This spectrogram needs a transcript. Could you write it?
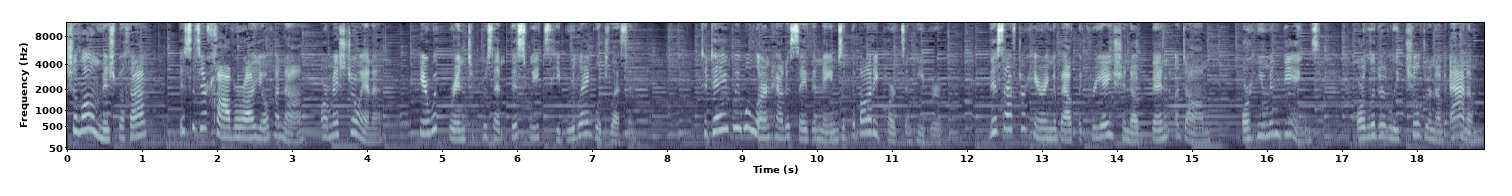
Shalom, Mishpacha. This is your Chavara Yohana, or Miss Joanna, here with Bryn to present this week's Hebrew language lesson. Today we will learn how to say the names of the body parts in Hebrew. This after hearing about the creation of Ben Adam, or human beings, or literally children of Adam,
